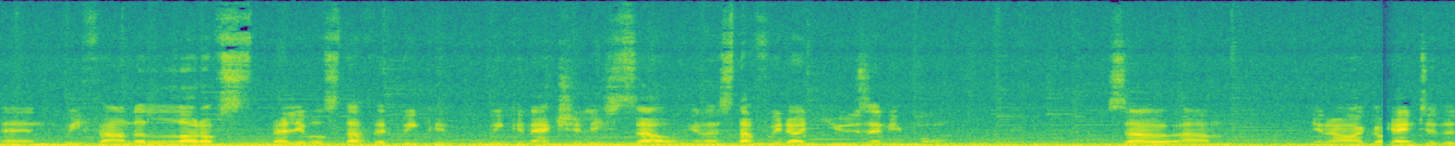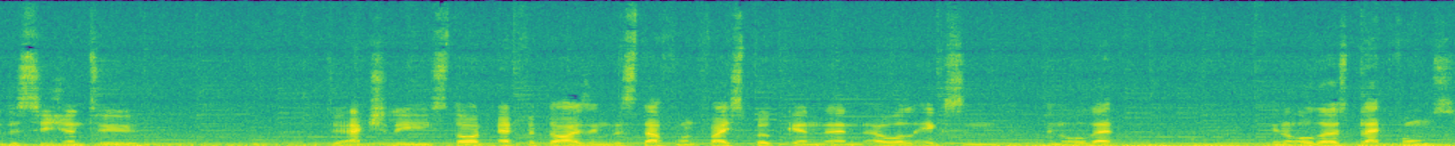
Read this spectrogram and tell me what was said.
And we found a lot of valuable stuff that we could we can actually sell you know stuff we don't use anymore. So um, you know I came to the decision to to actually start advertising the stuff on Facebook and, and OLX and, and all that, you know, all those platforms.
